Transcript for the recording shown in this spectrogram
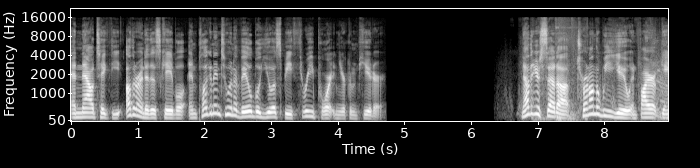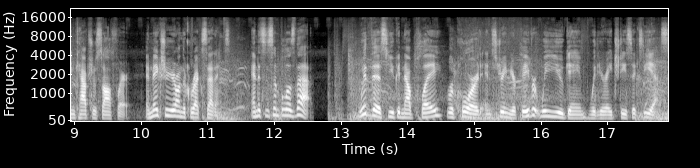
And now take the other end of this cable and plug it into an available USB 3 port in your computer. Now that you're set up, turn on the Wii U and fire up Game Capture software, and make sure you're on the correct settings. And it's as simple as that. With this, you can now play, record, and stream your favorite Wii U game with your HD60S.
